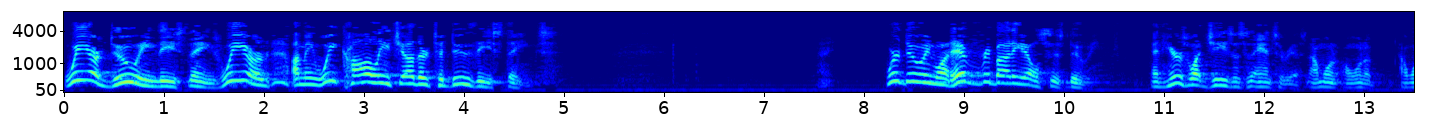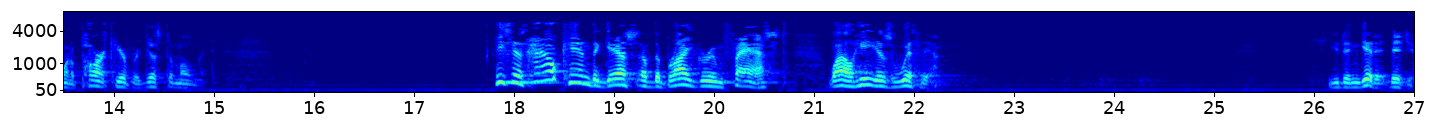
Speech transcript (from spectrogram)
We are doing these things. We are, I mean, we call each other to do these things. We're doing what everybody else is doing. And here's what Jesus' answer is. I want, I want to I want to park here for just a moment. He says, How can the guests of the bridegroom fast while he is with them? You didn't get it, did you?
